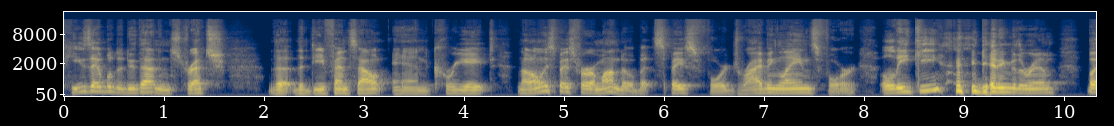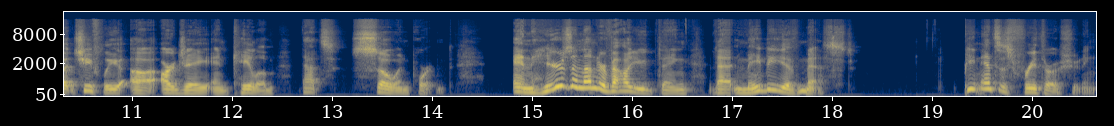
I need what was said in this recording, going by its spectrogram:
he's able to do that and stretch the the defense out and create not only space for Armando, but space for driving lanes for Leaky getting to the rim, but chiefly uh, RJ and Caleb. That's so important. And here's an undervalued thing that maybe you've missed. Pete Nance's free throw shooting.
